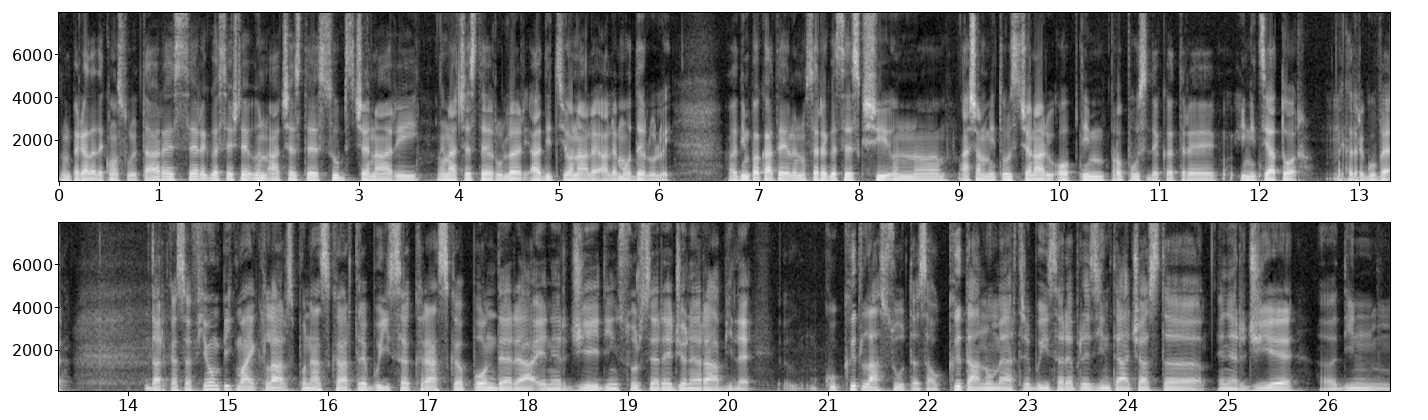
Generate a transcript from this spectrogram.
în perioada de consultare se regăsește în aceste subscenarii, în aceste rulări adiționale ale modelului. Din păcate, ele nu se regăsesc și în așa numitul scenariu optim propus de către inițiator, de către guvern. Dar ca să fie un pic mai clar, spuneați că ar trebui să crească ponderea energiei din surse regenerabile. Cu cât la sută sau cât anume ar trebui să reprezinte această energie uh, din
